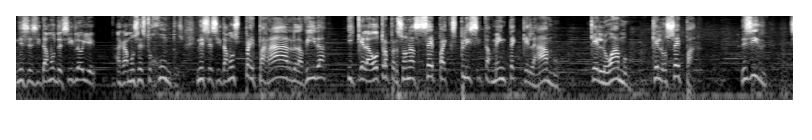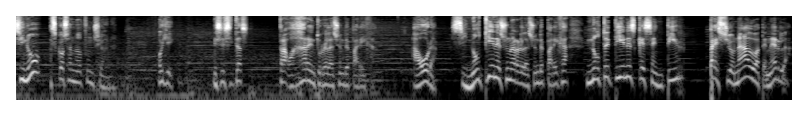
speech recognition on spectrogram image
Necesitamos decirle, oye, hagamos esto juntos. Necesitamos preparar la vida y que la otra persona sepa explícitamente que la amo, que lo amo, que lo sepa. Es decir, si no, las cosas no funcionan. Oye, necesitas trabajar en tu relación de pareja. Ahora, si no tienes una relación de pareja, no te tienes que sentir presionado a tenerla.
